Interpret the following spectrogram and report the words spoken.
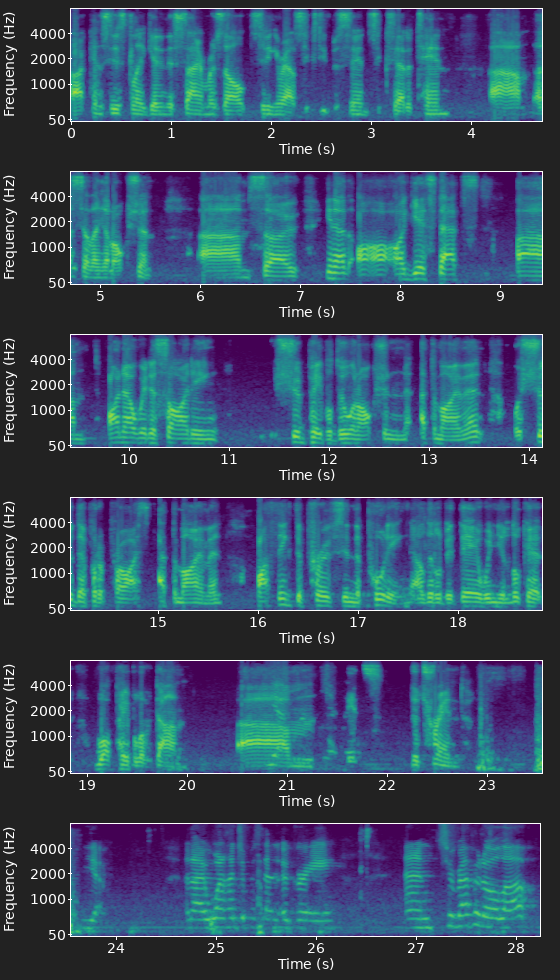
are consistently getting the same result, sitting around 60%, six out of 10 um, are selling at auction. Um, so, you know, I, I- I guess that's, um, I know we're deciding should people do an auction at the moment or should they put a price at the moment? I think the proof's in the pudding a little bit there when you look at what people have done. Um, It's the trend. Yeah, and I 100% agree. And to wrap it all up,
